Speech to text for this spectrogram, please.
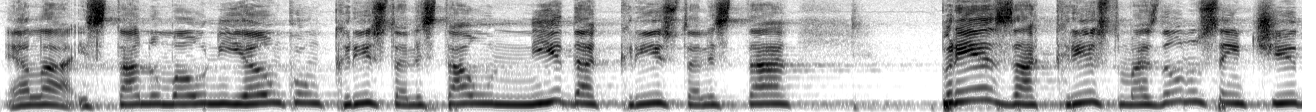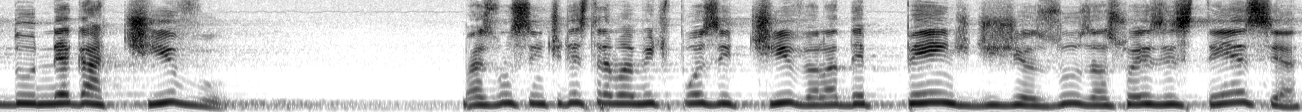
ela está numa união com Cristo, ela está unida a Cristo, ela está presa a Cristo, mas não no sentido negativo, mas num sentido extremamente positivo. Ela depende de Jesus, a sua existência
